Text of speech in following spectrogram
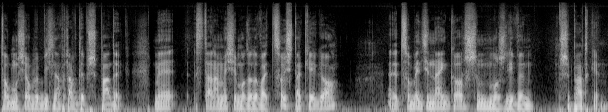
To musiałby być naprawdę przypadek. My staramy się modelować coś takiego, e, co będzie najgorszym możliwym przypadkiem.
